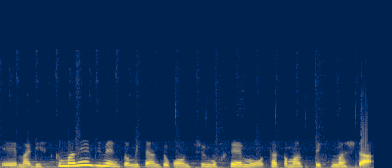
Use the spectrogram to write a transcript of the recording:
えー、まあ、リスクマネジメントみたいなところの注目性も高まってきました、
